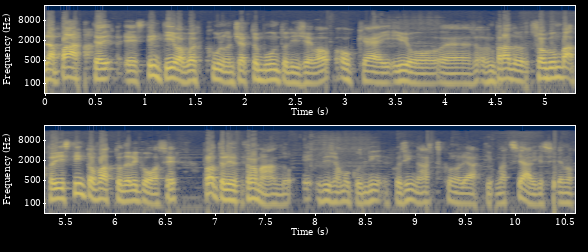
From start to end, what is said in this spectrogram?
la, parte istintiva, qualcuno a un certo punto diceva ok, io eh, ho imparato, so combattere, per istinto ho fatto delle cose, però te le tramando e diciamo così, così, nascono le arti marziali, che siano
